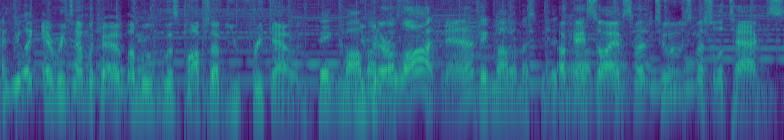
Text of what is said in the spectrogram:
I feel like every time a, a move list pops up, you freak out. Big Mama. there are a must- lot, man. Big Mama must be the Okay, dog. so I have spe- two special attacks,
